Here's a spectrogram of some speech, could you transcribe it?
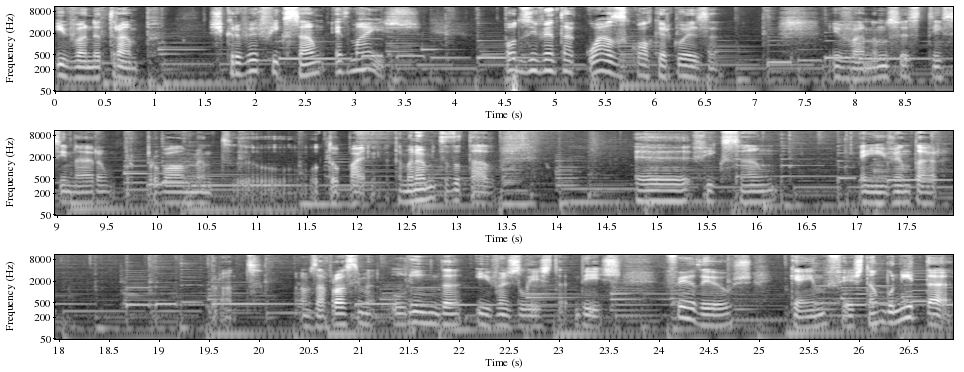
Ivana Trump. Escrever ficção é demais. Podes inventar quase qualquer coisa. Ivana, não sei se te ensinaram, porque provavelmente o, teu pai também não é muito dotado a ficção é inventar. Pronto. Vamos à próxima. Linda Evangelista diz: Foi Deus quem me fez tão bonita.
